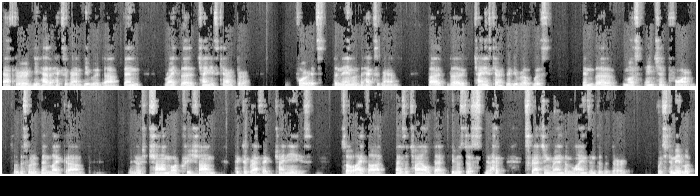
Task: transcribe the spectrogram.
after he had a hexagram, he would uh, then write the Chinese character for its the name of the hexagram, but the Chinese character he wrote was in the most ancient form. So this would have been like um, you know Shang or pre-Shang pictographic Chinese. So I thought as a child that he was just you know scratching random lines into the dirt, which to me looked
